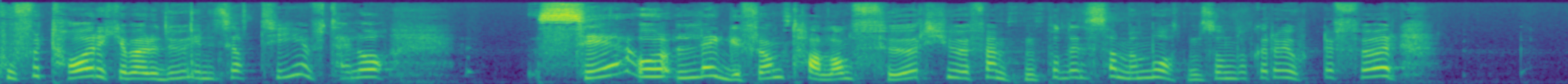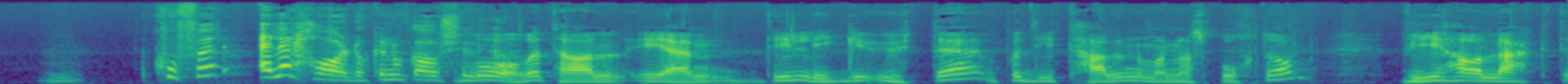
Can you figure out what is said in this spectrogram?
Hvorfor tar ikke bare du initiativ til å se og legge fram tallene før 2015 på den samme måten som dere har gjort det før? Hvorfor? Eller har dere noe å skjule? Våre tall igjen, de ligger ute på de tallene man har spurt om. Vi har lagt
